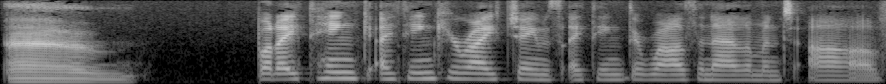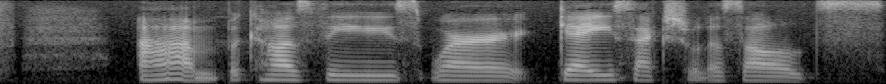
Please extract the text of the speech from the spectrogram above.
Um, But I think I think you're right, James. I think there was an element of um, because these were gay sexual assaults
